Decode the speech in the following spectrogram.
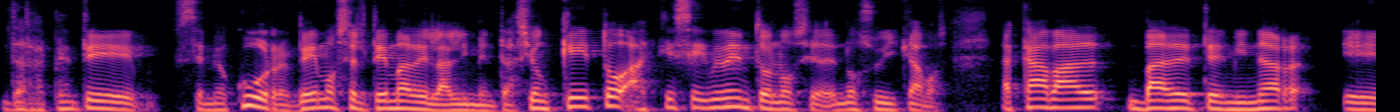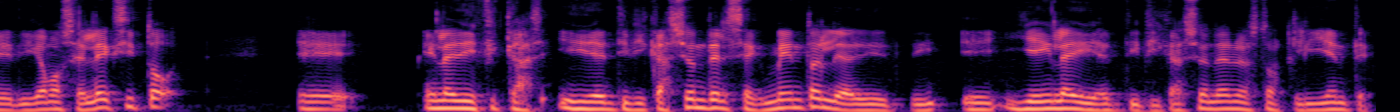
de repente se me ocurre, vemos el tema de la alimentación keto, ¿a qué segmento nos, ubicamos? Acá va, va a determinar, digamos, el éxito en la identificación del segmento y, en la identificación de nuestro cliente.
